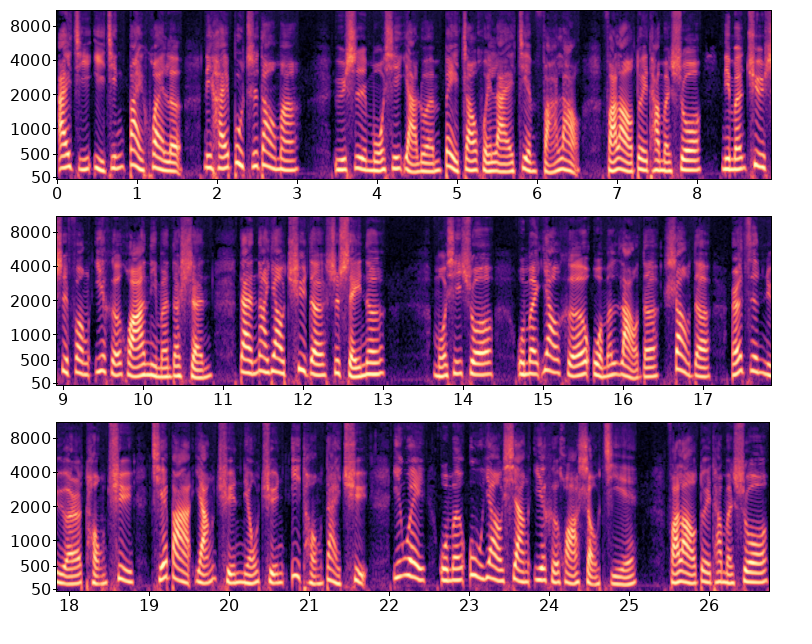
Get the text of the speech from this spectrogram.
埃及已经败坏了，你还不知道吗？”于是摩西、亚伦被召回来见法老。法老对他们说：“你们去侍奉耶和华你们的神，但那要去的是谁呢？”摩西说。我们要和我们老的、少的、儿子、女儿同去，且把羊群、牛群一同带去，因为我们务要向耶和华守节。”法老对他们说：“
